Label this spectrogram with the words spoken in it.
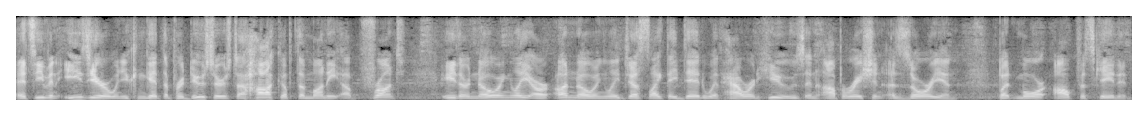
It's even easier when you can get the producers to hawk up the money up front, either knowingly or unknowingly, just like they did with Howard Hughes in Operation Azorian, but more obfuscated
